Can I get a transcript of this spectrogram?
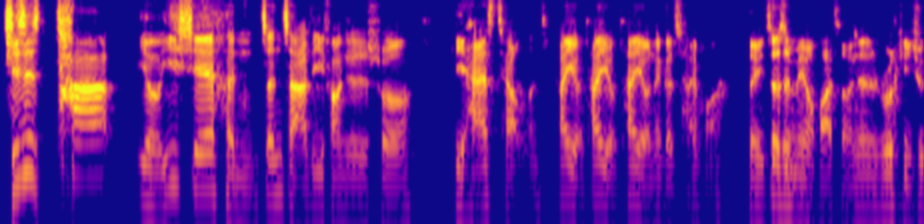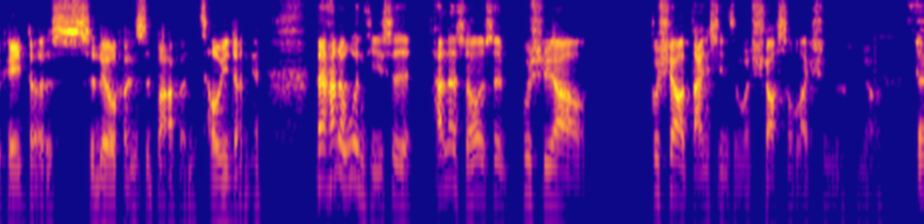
其实他有一些很挣扎的地方，就是说 he has talent，他有他有他有那个才华，所以这是没有话说，那 rookie 就可以得十六分、十八分，头一等年。但他的问题是，他那时候是不需要。不需要担心什么 shot selection 的，you know，对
